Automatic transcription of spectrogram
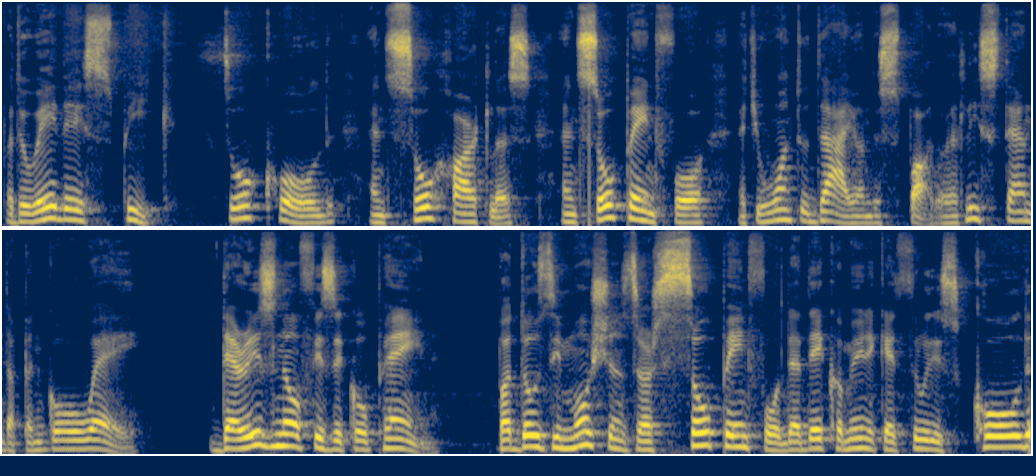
But the way they speak, so cold and so heartless and so painful that you want to die on the spot or at least stand up and go away. There is no physical pain, but those emotions are so painful that they communicate through this cold,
